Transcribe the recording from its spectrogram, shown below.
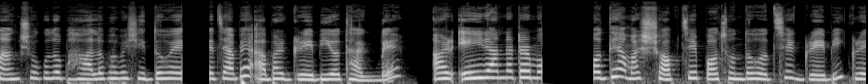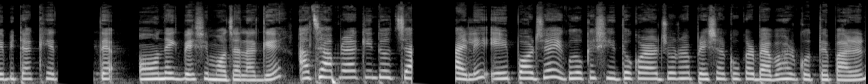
মাংসগুলো ভালোভাবে সিদ্ধ হয়ে যাবে, আবার গ্রেভিও থাকবে। আর এই রান্নাটার মধ্যে আমার সবচেয়ে পছন্দ হচ্ছে গ্রেভি। গ্রেভিটা খেতে অনেক বেশি মজা লাগে। আচ্ছা আপনারা কিন্তু চাইলে এই পর্যায়ে এগুলোকে সিদ্ধ করার জন্য প্রেশার কুকার ব্যবহার করতে পারেন।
